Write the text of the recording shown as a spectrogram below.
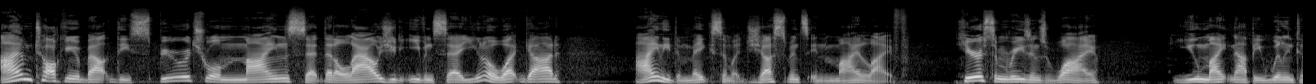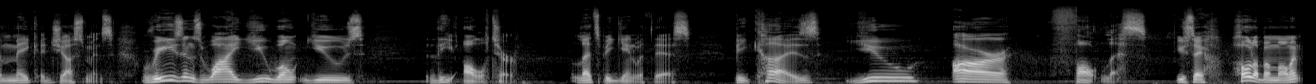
I'm talking about the spiritual mindset that allows you to even say, "You know what, God? I need to make some adjustments in my life." Here are some reasons why you might not be willing to make adjustments, reasons why you won't use the altar. Let's begin with this because you are faultless. You say, hold up a moment.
